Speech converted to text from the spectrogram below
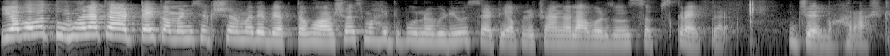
याबाबत तुम्हाला काय वाटतंय? कमेंट सेक्शनमध्ये व्यक्त व्हा. अशाच माहितीपूर्ण व्हिडिओसाठी आपलं चॅनल आवर्जून सबस्क्राईब करा. जय महाराष्ट्र.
